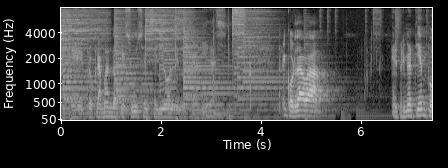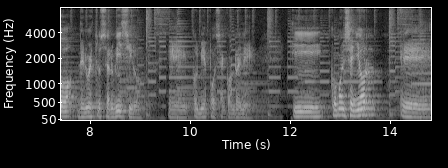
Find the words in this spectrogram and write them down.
eh, proclamando a Jesús el Señor de nuestras vidas. Recordaba el primer tiempo de nuestro servicio eh, con mi esposa, con René, y cómo el Señor, eh,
